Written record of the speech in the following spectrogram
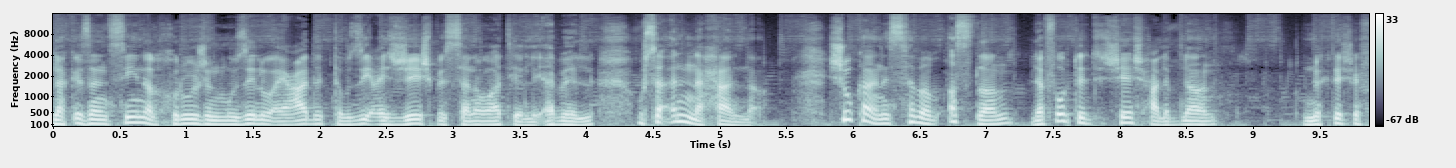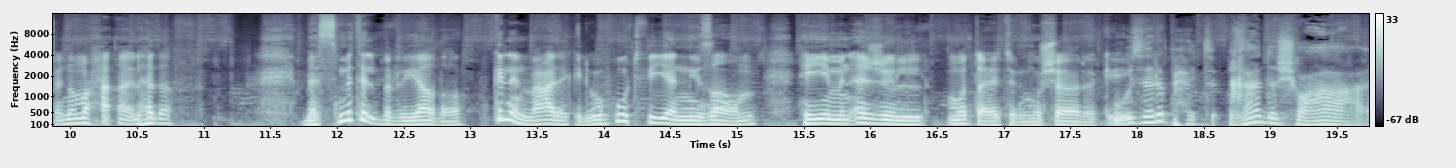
لك إذا نسينا الخروج المذل وإعادة توزيع الجيش بالسنوات يلي قبل. وسألنا حالنا شو كان السبب أصلا لفوتة الجيش على لبنان؟ بنكتشف إنه ما حقق الهدف. بس مثل بالرياضة كل المعارك اللي بفوت فيها النظام هي من أجل متعة المشاركة. وإذا ربحت غادة شعاع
